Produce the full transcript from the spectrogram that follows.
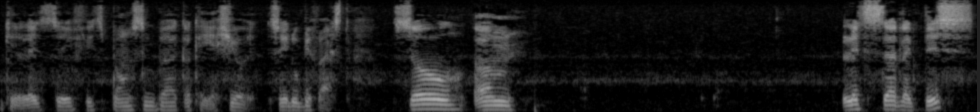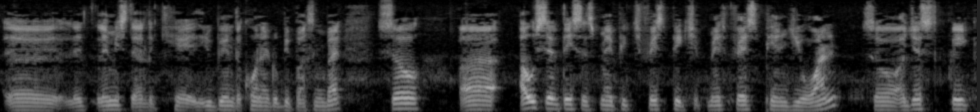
okay let's see if it's bouncing back okay yeah sure. So it will be fast. So um let's start like this. Uh let, let me start like here you'll be in the corner it will be bouncing back. So uh i'll save this as my picture first picture my first png one. So i just click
